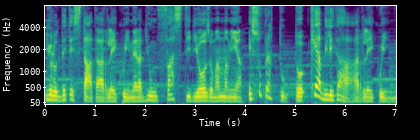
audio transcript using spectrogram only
Io l'ho detestata Harley Quinn, era di un fastidioso, mamma mia. E soprattutto, che abilità ha Harley Quinn?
